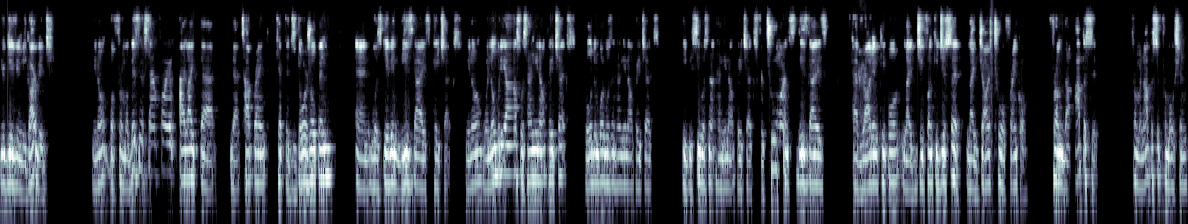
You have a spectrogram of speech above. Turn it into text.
you're giving me garbage, you know. But from a business standpoint, I like that that Top Rank kept its doors open and was giving these guys paychecks. You know, when nobody else was handing out paychecks, Golden Boy wasn't handing out paychecks, PBC was not handing out paychecks for two months. These guys have brought in people like G Funky just said, like Joshua Franco, from the opposite, from an opposite promotion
